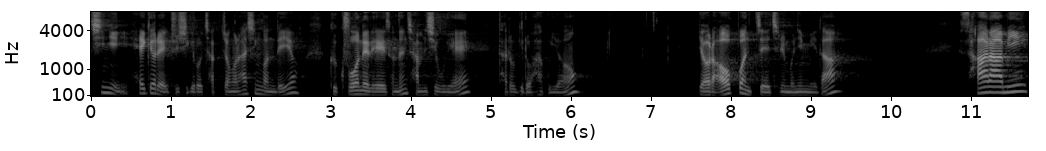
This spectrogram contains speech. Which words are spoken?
친히 해결해 주시기로 작정을 하신 건데요. 그 구원에 대해서는 잠시 후에 다루기로 하고요. 열아홉 번째 질문입니다. 사람이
